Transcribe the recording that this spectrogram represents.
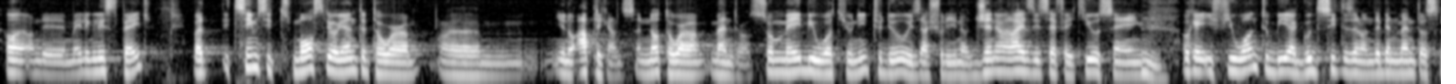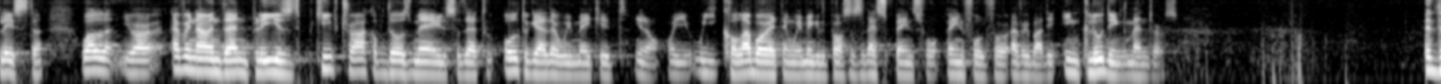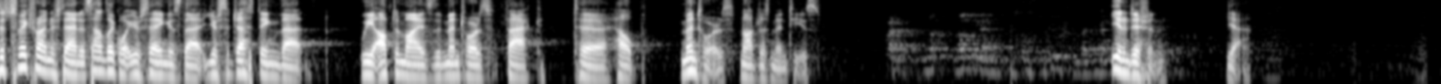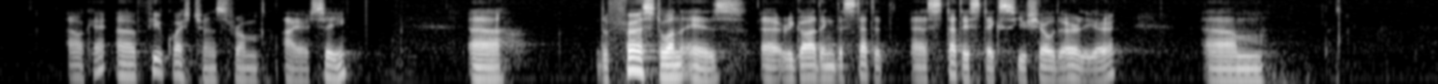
on, on the mailing list page. But it seems it's mostly oriented toward um, you know, applicants and not toward mentors. So maybe what you need to do is actually you know, generalize this FAQ saying, mm. okay, if you want to be a good citizen on Debian mentors list, well, you are every now and then, please keep track of those mails so that all together we make it, you know, we, we collaborate and we make the process less painful, painful for everybody, including mentors. Uh, just to make sure I understand, it sounds like what you're saying is that you're suggesting that we optimize the mentors FAQ to help mentors, not just mentees. in addition, yeah. Okay, a few questions from IRC. Uh, the first one is uh, regarding the stati uh, statistics you showed earlier. Um,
